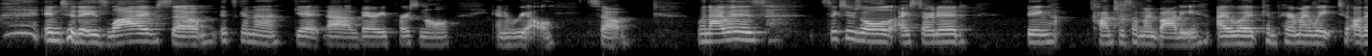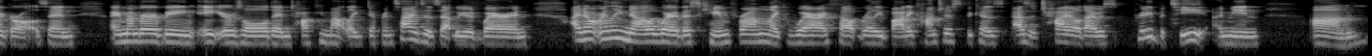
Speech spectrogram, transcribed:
in today's live, so it's gonna get uh, very personal and real. So when I was six years old, I started being conscious of my body. I would compare my weight to other girls. And I remember being eight years old and talking about like different sizes that we would wear. And I don't really know where this came from, like where I felt really body conscious because as a child, I was pretty petite. I mean, um,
